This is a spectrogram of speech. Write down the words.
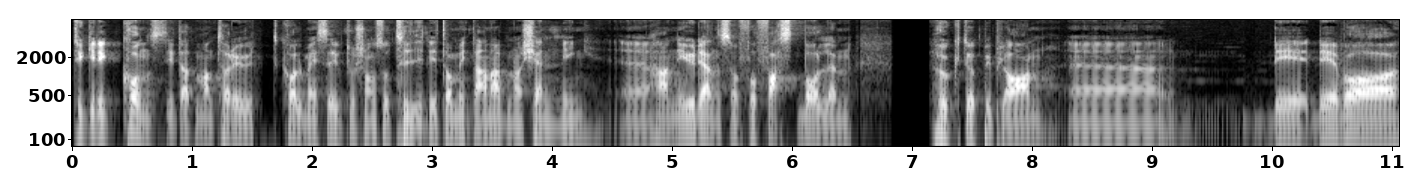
tycker det är konstigt att man tar ut Kolbeinn Sigthorsson så tidigt om inte han hade någon känning. Eh, han är ju den som får fast bollen högt upp i plan. Eh, det, det, var,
